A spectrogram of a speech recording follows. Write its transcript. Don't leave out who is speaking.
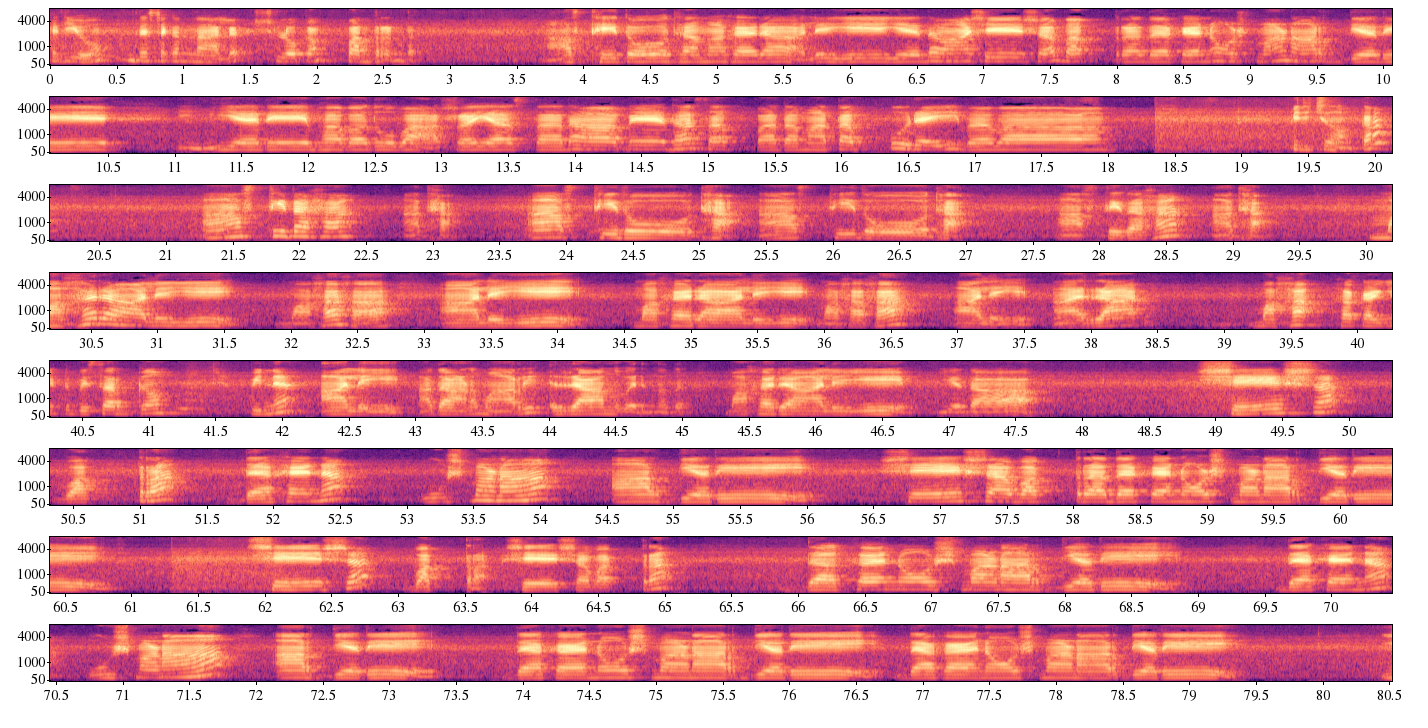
Speaker 1: ഹരി ഓം ദശകം നാല് ശ്ലോകം പന്ത്രണ്ട് ഭവതു പിരിച്ചു നോക്കാം. ആസ്ഥിത അധ. ആസ്ഥിതോധ. ആസ്ഥിതോധ. ആസ്ഥിത അധ. മഹരാലയേ മഹഹ ആലയേ മഹരാലയേ മഹഹ ആലയേ. ആരാ മഹ ഹ കഴിഞ്ഞിട്ട് വിസർഗം പിന്നെ ആലയേ. അതാണ് മാറി രാ എന്ന് വരുന്നത്. മഹരാലയേ യഥാ. ശേഷ വക്ര ദഹന ഊഷ്മണ ആർദ്യതേ. ശേഷവക്ത്രദഹനോഷ്മണാർദ്യതേ ശേഷവക്ത്ര ശേഷവക്ത്ര ദഹനോഷ്മണാർദ്യതേ ദഹന ഊഷ്മണ ആർദ്യതേ ദഹനോഷ്മണാർദ്യതേ ദഹനോഷ്മണാർദ്യതേ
